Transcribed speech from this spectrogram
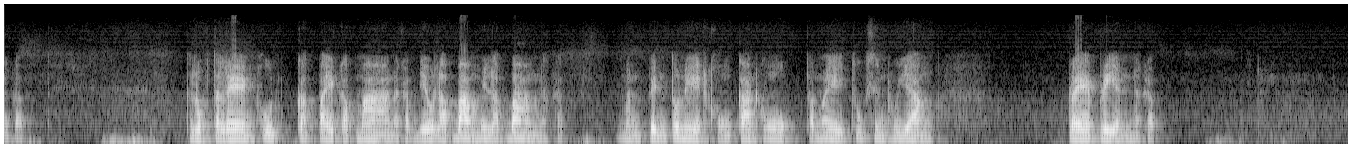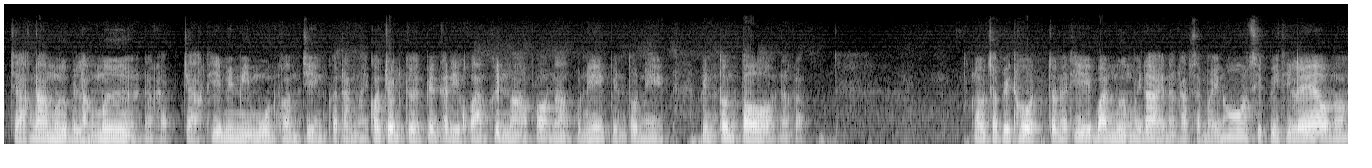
นะครับ ตลบตะแลงพูดกลับไปกลับมานะครับ เดี๋ยวหลับบ้างไม่หลับบ้างนะครับ มันเป็นต้นเหตุของการโกหกทำให้ทุกสิ่งทุกอย่างแปรเปลี่ยนนะครับ จากหน้ามือเป็นหลังมือนะครับ จากที่ไม่มีมูลความจริง ก็ทำให้ก็จนเกิดเป็นคดีความขึ้นมา เพราะนางคนนี้เป็นต้นเหตุเป็นต้นตอนะครับ เราจะไปโทษเจ้าหน้าที่บ้านเมืองไม่ได้นะครับ สมัยโน้นสิปีที่แล้วเนาะ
